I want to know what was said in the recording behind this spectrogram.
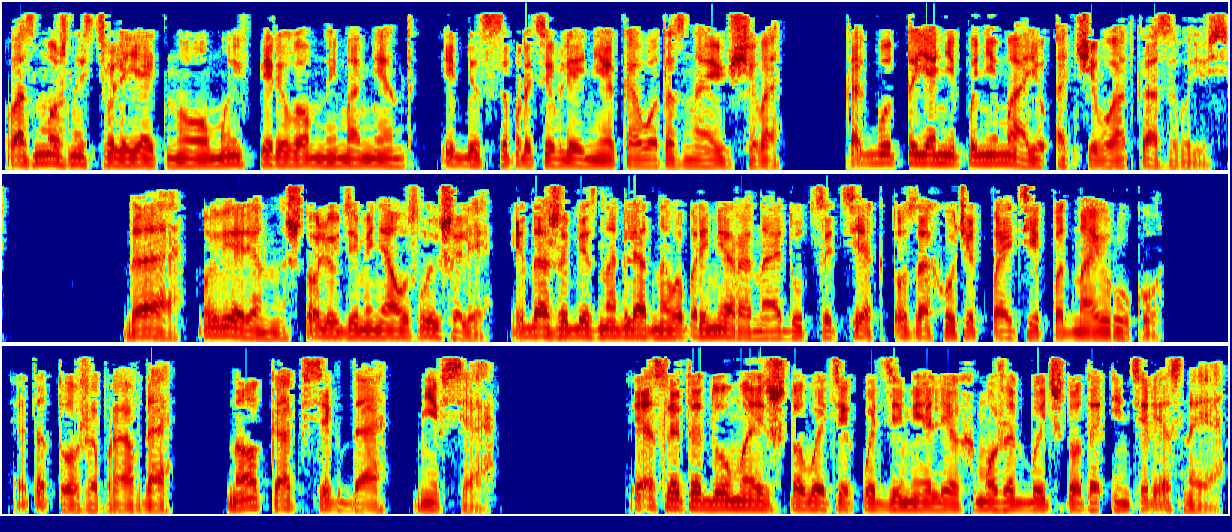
возможность влиять на умы в переломный момент и без сопротивления кого-то знающего, как будто я не понимаю, от чего отказываюсь. Да, уверен, что люди меня услышали, и даже без наглядного примера найдутся те, кто захочет пойти под мою руку. Это тоже правда, но, как всегда, не вся. Если ты думаешь, что в этих подземельях может быть что-то интересное,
